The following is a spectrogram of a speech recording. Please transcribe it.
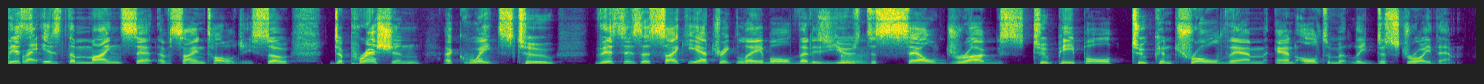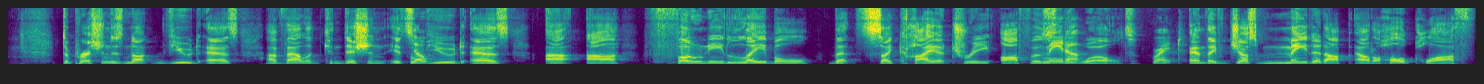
this right. is the mindset of Scientology. So, depression equates mm-hmm. to this is a psychiatric label that is used mm-hmm. to sell drugs to people to control them and ultimately destroy them. Depression is not viewed as a valid condition, it's Nope. viewed as a, a phony label that psychiatry offers Made the up. world Right. and they've just made it up out of whole cloth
